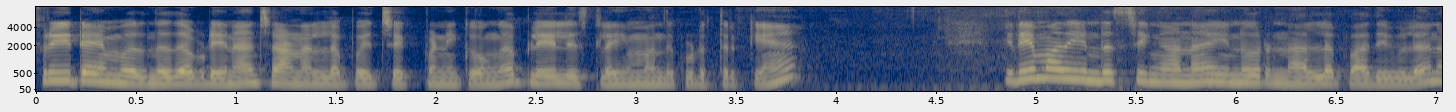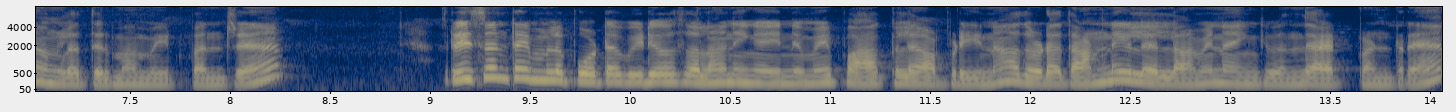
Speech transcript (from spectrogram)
ஃப்ரீ டைம் இருந்தது அப்படின்னா சேனலில் போய் செக் பண்ணிக்கோங்க. ப்ளேலிஸ்ட்லையும் வந்து கொடுத்துருக்கேன். இதே மாதிரி இன்ட்ரெஸ்டிங்கான இன்னொரு நல்ல பதிவில் நான் உங்களை திரும்ப மீட் பண்ணுறேன் ரீசெண்ட் டைமில் போட்ட வீடியோஸ் எல்லாம் நீங்கள் இன்னுமே பார்க்கல அப்படின்னா அதோட தமிழில் எல்லாமே நான் இங்கே வந்து ஆட் பண்ணுறேன்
